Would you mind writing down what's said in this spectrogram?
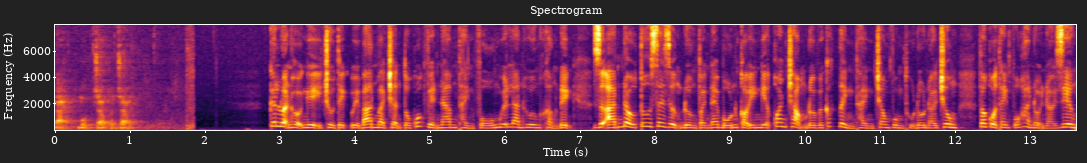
đạt 100%. Kết luận hội nghị, Chủ tịch Ủy ban Mặt trận Tổ quốc Việt Nam thành phố Nguyễn Lan Hương khẳng định, dự án đầu tư xây dựng đường vành đai 4 có ý nghĩa quan trọng đối với các tỉnh thành trong vùng thủ đô nói chung và của thành phố Hà Nội nói riêng.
